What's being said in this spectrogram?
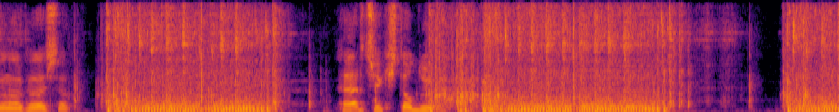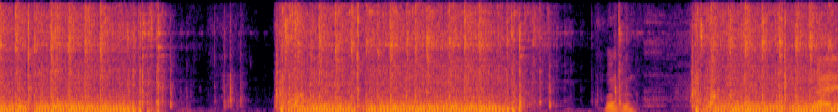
Bakın arkadaşlar. Her çekişte alıyor. Bakın. Yani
